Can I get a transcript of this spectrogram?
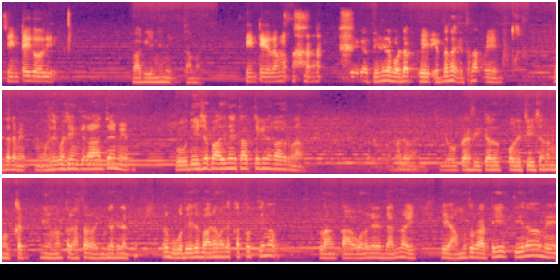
සෙන්ට එක වගේ වගේ නෙමේ තමයි. සෙන්ට එක තම තිනට පොඩක් එතන එතන මේ මෙතන මේ මුලික වශයෙන් කරාන්තය මේ බෝදේශ පාලනය තත්වකෙන කාරණා යෝපසිකල් පොලිචීෂන මොක්කත් නියමක ලස ඉගට නැත බෝදේශ බානමත කත්තොත්තිම ලංකා ඕනගෙන දන්නයි ඒ අමුතු රටේ තියෙන මේ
